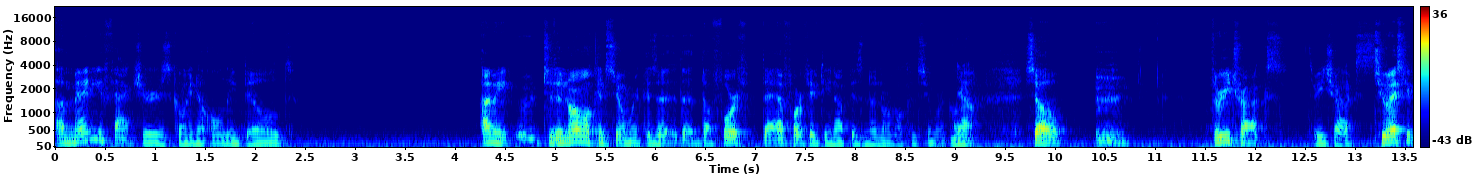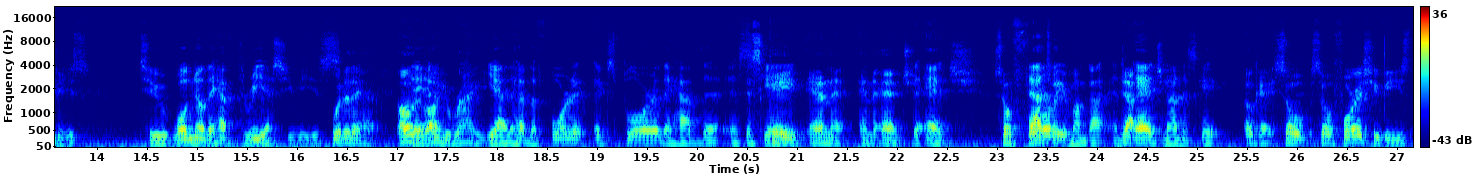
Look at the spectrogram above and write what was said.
a manufacturer is going to only build. I mean, to the normal consumer, because the the the four the F four fifteen up isn't a normal consumer car. No. So, three trucks, Three trucks. two SUVs. Two. Well, no, they have three SUVs. What do they have? Oh, They oh, have- you're right. Yeah, they have the Ford Explorer. They have the Escape, Escape and the and the Edge. the Edge. so four, That's what your mom got. An That- Edge, not an Escape. Okay, so so four SUVs,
